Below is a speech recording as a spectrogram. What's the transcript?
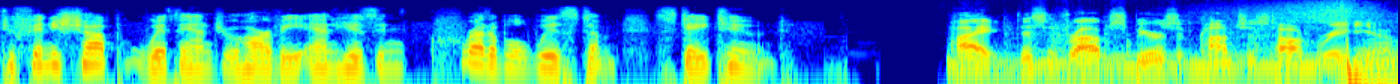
to finish up with Andrew Harvey and his incredible wisdom. Stay tuned. Hi, this is Rob Spears of Conscious Talk Radio.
